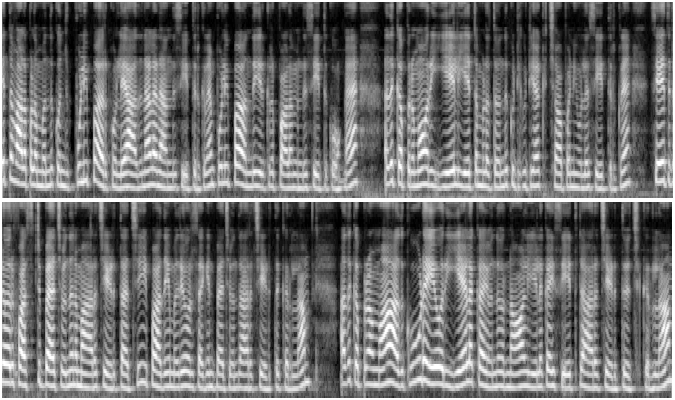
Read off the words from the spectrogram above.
ஏத்த வாழைப்பழம் வந்து கொஞ்சம் புளிப்பாக இருக்கும் இல்லையா? அதனால் நான் வந்து சேர்த்துருக்குறேன். புளிப்பாக வந்து இருக்கிற பழம் வந்து சேர்த்துக்கோங்க. அதுக்கப்புறமா ஒரு ஏழு ஏத்தம்பழத்தை வந்து குட்டி குட்டியாக சாப் பண்ணி உள்ளே சேர்த்துருக்குறேன். சேர்த்துட்டு ஒரு ஃபஸ்ட்டு பேட்ச் வந்து நம்ம அரைச்சி எடுத்தாச்சு. இப்போ அதே மாதிரி ஒரு செகண்ட் பேட்ச் வந்து அரைச்சி எடுத்துக்கிறலாம் அதுக்கப்புறமா அது கூடயே ஒரு ஏலக்காய் வந்து ஒரு நாலு ஏலக்காய் சேர்த்துட்டு அரைச்சி எடுத்து வச்சுக்கிடலாம்.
